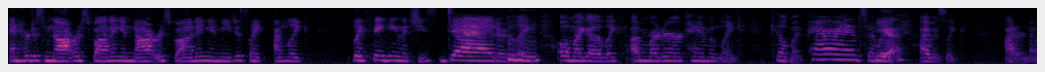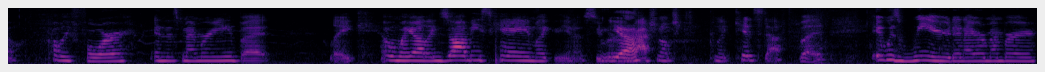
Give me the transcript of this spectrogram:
and her just not responding and not responding and me just like I'm like like thinking that she's dead or like Mhm. oh my god like a murderer came and like killed my parents or like Yeah. I was like I don't know probably four in this memory but like oh my god like zombies came like you know super Yeah. irrational like kid stuff but it was weird and I remember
